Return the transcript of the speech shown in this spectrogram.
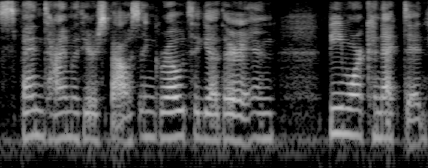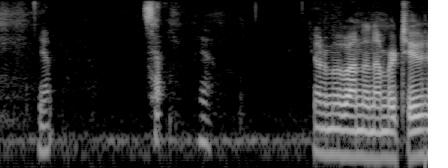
spend time with your spouse and grow together and be more connected. Yep. So, You want to move on to number two?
